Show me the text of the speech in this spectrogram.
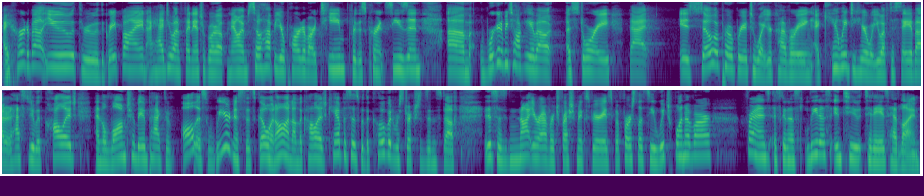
I heard about you through the grapevine. I had you on Financial Grown Up. Now I'm so happy you're part of our team for this current season. Um, we're going to be talking about a story that is so appropriate to what you're covering. I can't wait to hear what you have to say about it. It has to do with college and the long term impact of all this weirdness that's going on on the college campuses with the COVID restrictions and stuff. This is not your average freshman experience. But first, let's see which one of our friends is going to lead us into today's headline.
